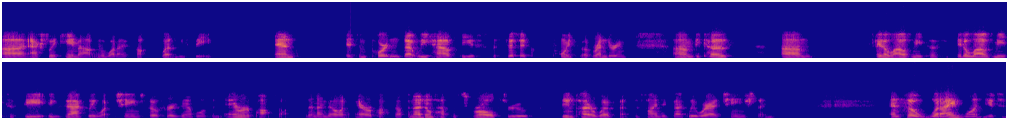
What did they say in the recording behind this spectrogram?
uh, actually came out and what I thought, what we see. And it's important that we have these specific points of rendering um, because um, it allows me to it allows me to see exactly what changed. So for example, if an error pops up, then I know an error popped up and I don't have to scroll through the entire website to find exactly where I changed things. And so what I want you to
